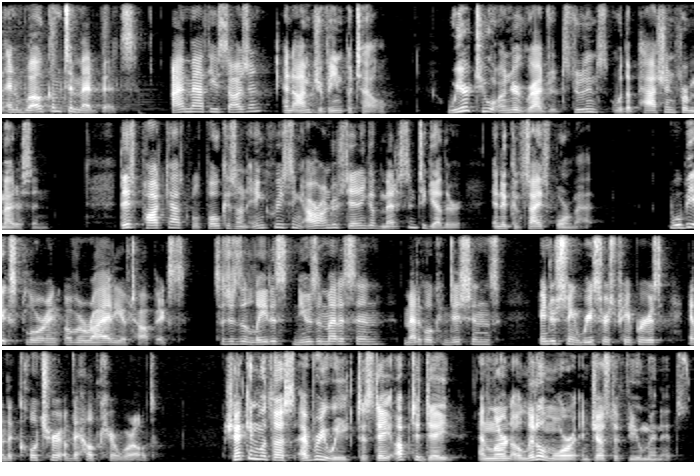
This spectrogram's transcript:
and welcome to MedBits. I'm Matthew Sajan. And I'm Javeen Patel. We are two undergraduate students with a passion for medicine. This podcast will focus on increasing our understanding of medicine together in a concise format. We'll be exploring a variety of topics, such as the latest news in medicine, medical conditions, interesting research papers, and the culture of the healthcare world. Check in with us every week to stay up to date and learn a little more in just a few minutes.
